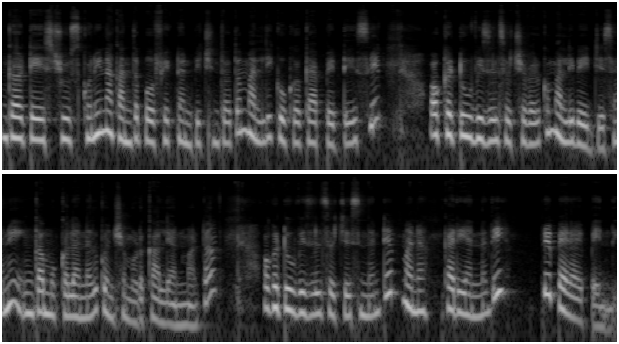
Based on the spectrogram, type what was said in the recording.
ఇంకా టేస్ట్ చూసుకొని నాకు అంత పర్ఫెక్ట్ అనిపించిన తర్వాత మళ్ళీ కుక్కర్ క్యాప్ పెట్టేసి ఒక టూ విజిల్స్ వచ్చే వరకు మళ్ళీ వెయిట్ చేశాను. ఇంకా ముక్కలు అన్నది కొంచెం ఉడకాలి అనమాట ఒక టూ విజిల్స్ వచ్చేసిందంటే మన కర్రీ అన్నది ప్రిపేర్ అయిపోయింది.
